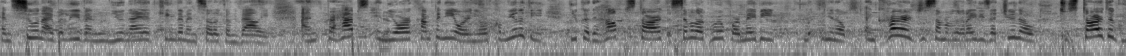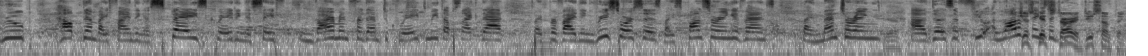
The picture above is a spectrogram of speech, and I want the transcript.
and soon I believe in United Kingdom and Silicon Valley. And perhaps in yep. your company or in your community, you could help start a similar group or maybe you know, encourage some of the ladies that you know to start a group, help them by finding a space, creating a safe environment for them to create meetups like that, by providing resources, by sponsoring events, by mentoring. Yeah. Uh, there's a few, a lot Just of things. Just get started, do something.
